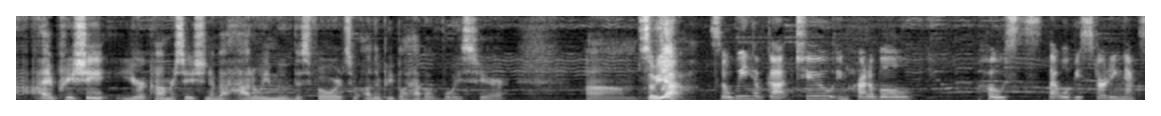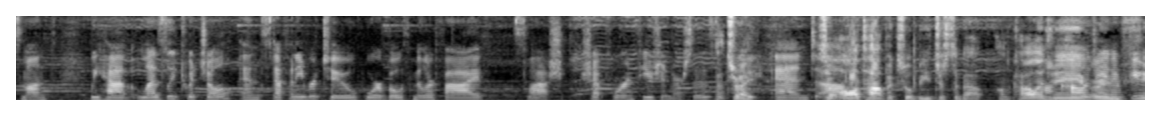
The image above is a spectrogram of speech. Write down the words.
I appreciate your conversation about how do we move this forward so other people have a voice here. Um, so yeah, So we have got two incredible hosts that will be starting next month. We have Leslie Twitchell and Stephanie Ratu, who are both Miller Five slash Shep Four infusion nurses. that's right. and So um, all topics will be just about oncology, oncology or and infusion.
